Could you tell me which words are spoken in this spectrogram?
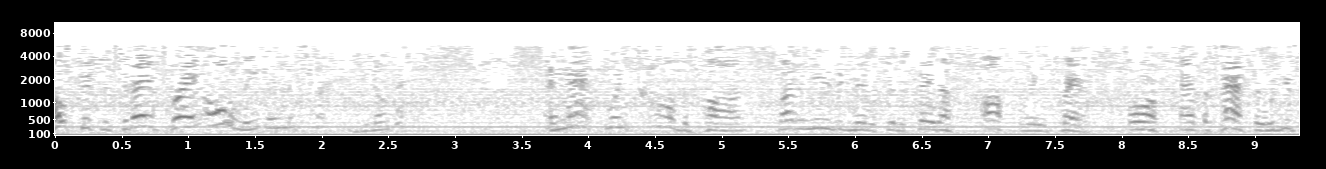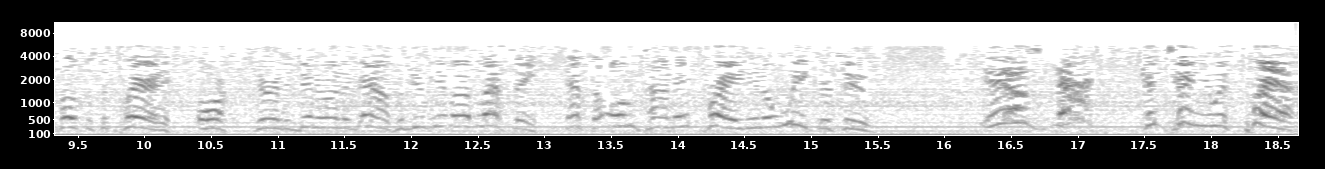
Most Christians today pray only in the church. You know that? And that's when called upon by the music minister to say the offering prayer? Or as the pastor, would you close us in prayer? Or during the dinner on the grounds, would you give our blessing? That's the only time they prayed in a week or two. Is that continuous prayer?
